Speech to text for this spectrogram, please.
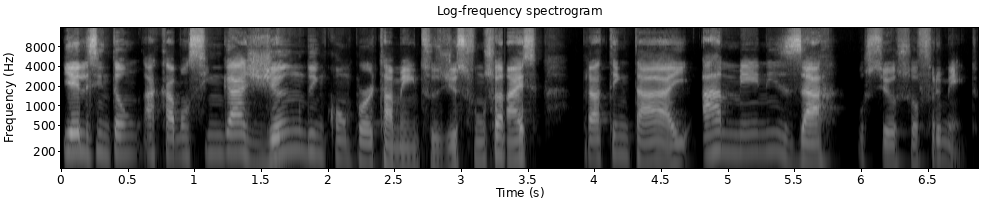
E eles então acabam se engajando em comportamentos disfuncionais para tentar aí amenizar o seu sofrimento.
